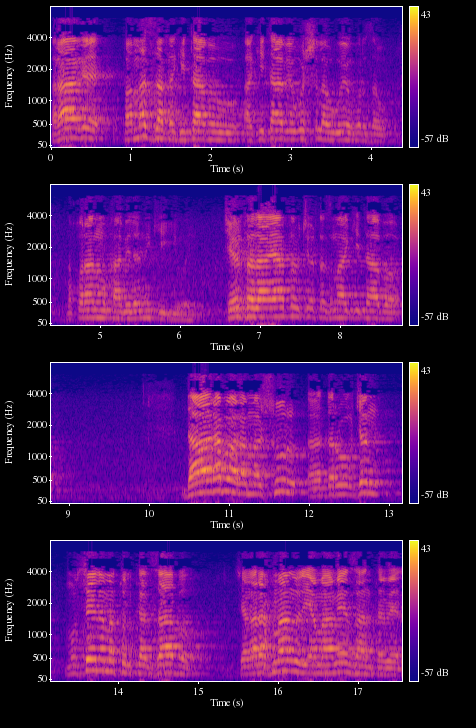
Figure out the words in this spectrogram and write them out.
راغه فمزق کتابه ا کتابه وشله وې غرزو د قران مقابله نه کیږي وای چیرته د آیات او چیرته زما کتاب دا عرب هغه مشهور دروغجن مسلمه الکذاب چې رحمان الیمامه ځان ته ویل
